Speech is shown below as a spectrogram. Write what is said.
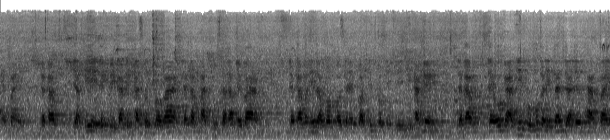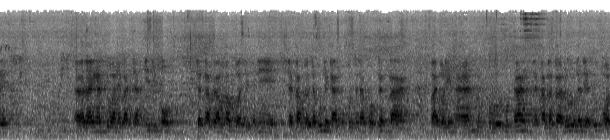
แห่งใหม่นะครับ อย่างที่ได้คุยกันเป็นการส่วนตัวบ้างนะครับผ่านกลุ่มสาระไปบ้าง นะครับ วันนี้เราก็ขอแสดงความชื่นชมยินดีอีกครั้งหนึ่งนะครับ ในโอกาสที่ครูมุกรินนั้นจะเดินทางไปรายงานตัวในวันจันทร์ที่ 16นะครับเราครอบครัวสิทธนีนะครับโดยท่านผู้ในวยการสมบูรณธนปกเครื่องกลางฝ่ายบริหารคุณครูทุกท่านนะครับ แล้วก็ลูกๆนักเรียนทุกคน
